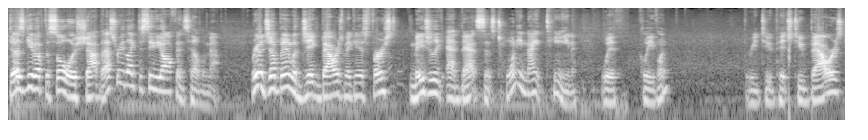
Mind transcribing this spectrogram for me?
Does give up the solo shot, but that's where you'd like to see the offense help him out. We're going to jump in with Jake Bauers making his first Major League at bats since 2019 with Cleveland. 3-2 pitch to Bauers.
